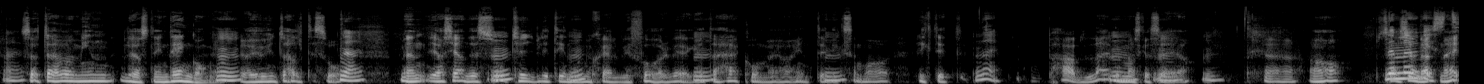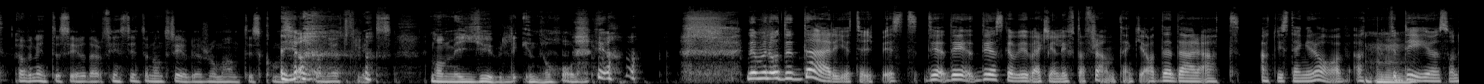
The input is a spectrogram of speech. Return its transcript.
nej. Så att det var min lösning den gången. Jag är ju inte alltid så. Nej. Men jag kände så tydligt inom mig själv i förväg att det här kommer jag inte liksom att riktigt Nej. Palla, eller vad man ska säga. Eh, ja. Nej, Sen men kände jag, nej, jag vill inte se det där. Finns det inte någon trevlig romantisk komedi på Netflix? Någon med julinnehåll? Nej, men och det där är ju typiskt. Det, det, det ska vi verkligen lyfta fram, tänker jag. Det där att, att vi stänger av. Att, För det är ju en sån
